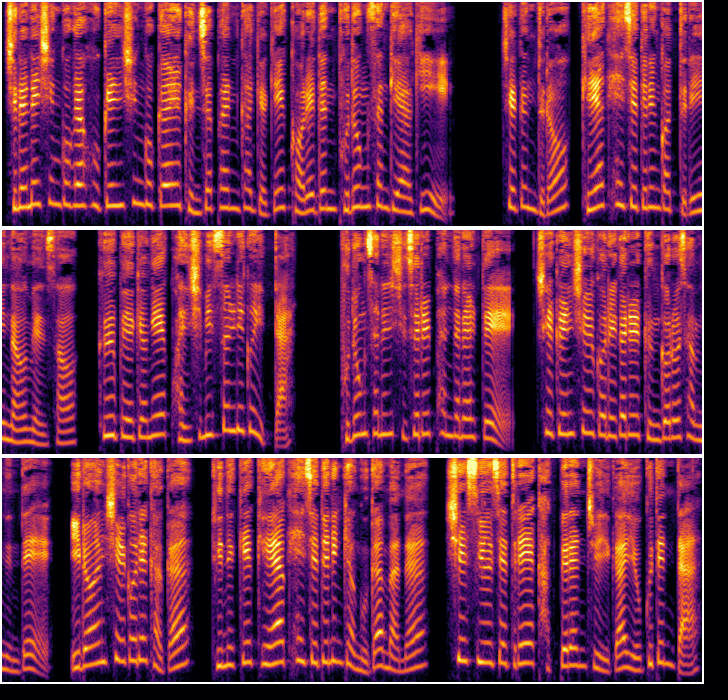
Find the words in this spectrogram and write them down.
지난해 신고가 혹은 신고가에 근접한 가격에 거래된 부동산 계약이 최근 들어 계약 해제되는 것들이 나오면서 그 배경에 관심이 쏠리고 있다. 부동산은 시세를 판단할 때 최근 실거래가를 근거로 삼는데 이러한 실거래가가 뒤늦게 계약 해제되는 경우가 많아 실수요자들의 각별한 주의가 요구된다.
